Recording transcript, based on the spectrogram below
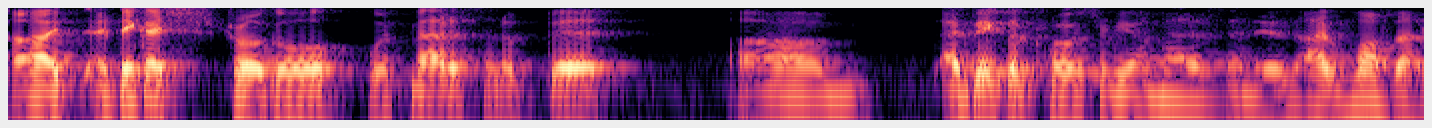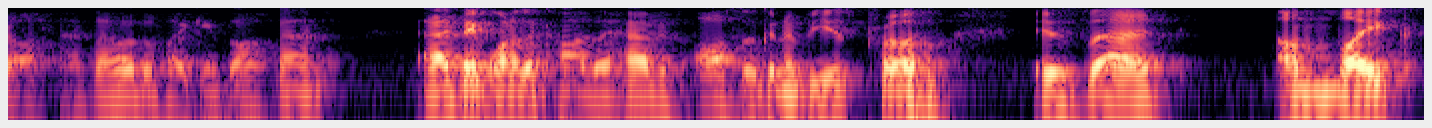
uh, I, I think I struggle with Mattison a bit. Um, I think the pros for me on Mattison is I love that offense. I love the Vikings offense. And I think one of the cons I have is also going to be his pro is that unlike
